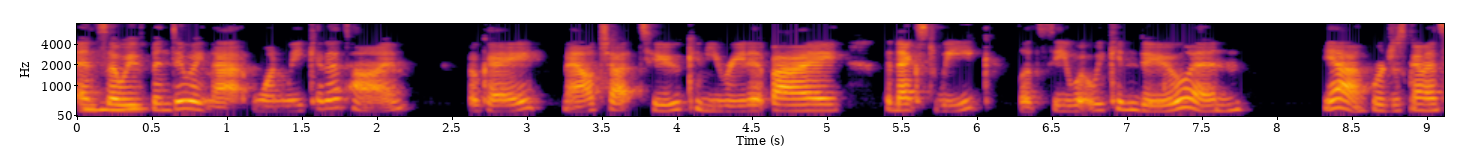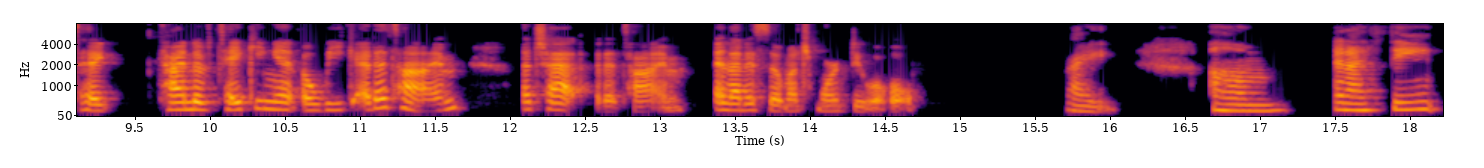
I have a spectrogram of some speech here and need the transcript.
And so Mhm. we've been doing that one week at a time. Okay, now chat two. Can you read it by the next week? Let's see what we can do. And yeah, we're just going to take kind of taking it a week at a time, a chat at a time. And that is so much more doable. right um and i think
